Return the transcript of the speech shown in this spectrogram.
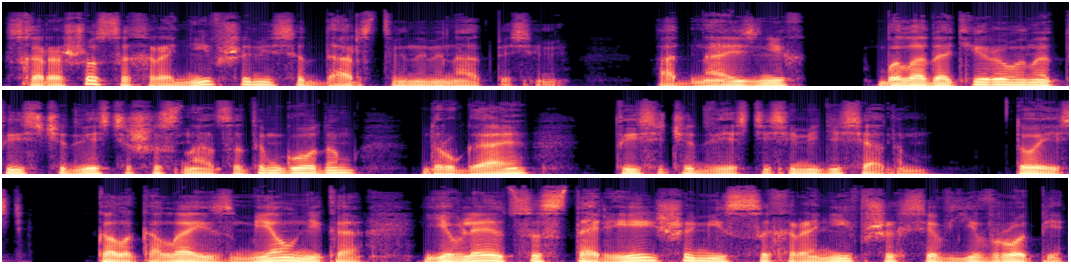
с хорошо сохранившимися дарственными надписями. Одна из них была датирована 1216 годом, другая — 1270. То есть колокола из Мелника являются старейшими из сохранившихся в Европе,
